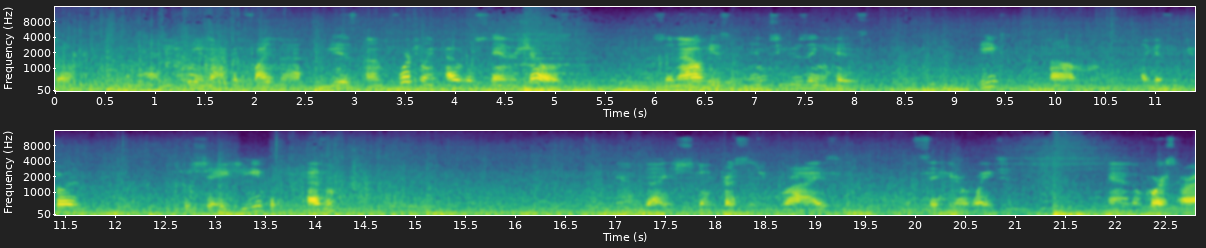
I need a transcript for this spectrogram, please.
so uh, he's really not going to find that. He is unfortunately out of standard shells. So now he's into using his heat. Um, I guess he could switch to HE, but he hasn't. And uh, he's just going to press his rise and sit here and wait. And of course, our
